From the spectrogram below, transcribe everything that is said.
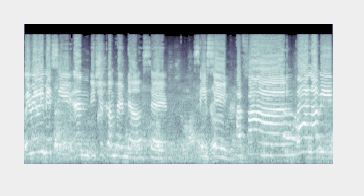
We really miss you, and you should come home now. So, see you soon. Have fun. Bye. Love you.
